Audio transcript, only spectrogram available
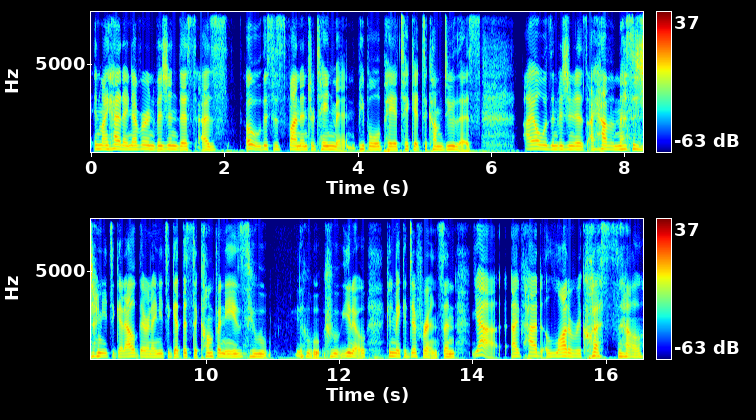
in my head, I never envisioned this as, oh, this is fun entertainment. People will pay a ticket to come do this. I always envision it as I have a message I need to get out there and I need to get this to companies who who who you know can make a difference and yeah i've had a lot of requests now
